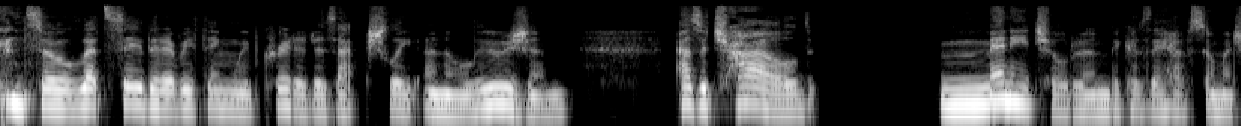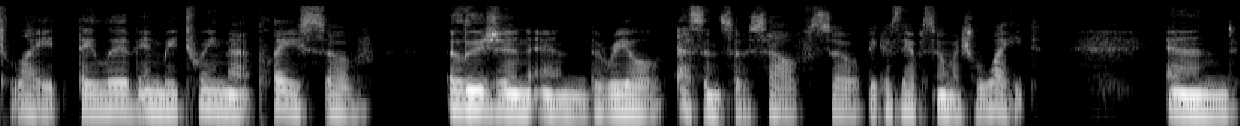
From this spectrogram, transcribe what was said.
so let's say that everything we've created is actually an illusion. As a child, many children, because they have so much light, they live in between that place of illusion and the real essence of self. So, because they have so much light. And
